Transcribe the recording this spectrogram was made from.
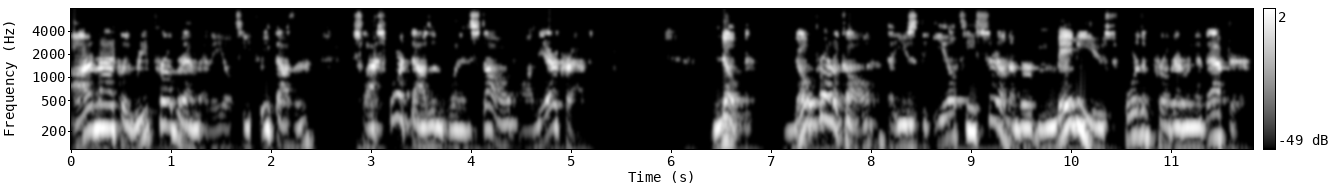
automatically reprogram an ELT3000 slash 4000 when installed on the aircraft. Note, no protocol that uses the ELT serial number may be used for the programming adapter.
